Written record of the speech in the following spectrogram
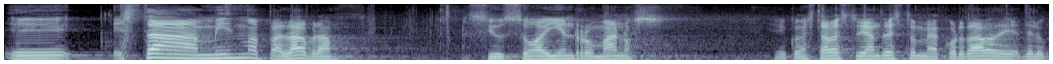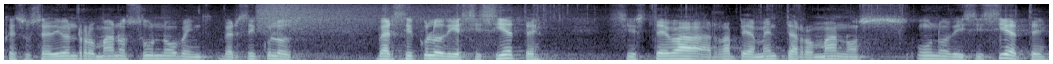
Eh, esta misma palabra se usó ahí en Romanos. Eh, cuando estaba estudiando esto me acordaba de, lo que sucedió en Romanos 1, versículos, versículo 17. Si usted va rápidamente a Romanos 1, 17,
